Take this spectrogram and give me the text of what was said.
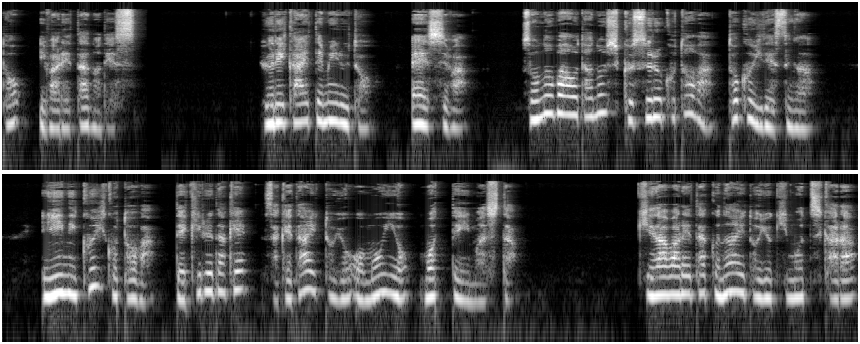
と言われたのです。振り返ってみると、A 氏は、その場を楽しくすることは得意ですが、言いにくいことはできるだけ避けたいという思いを持っていました。嫌われたくないという気持ちから、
